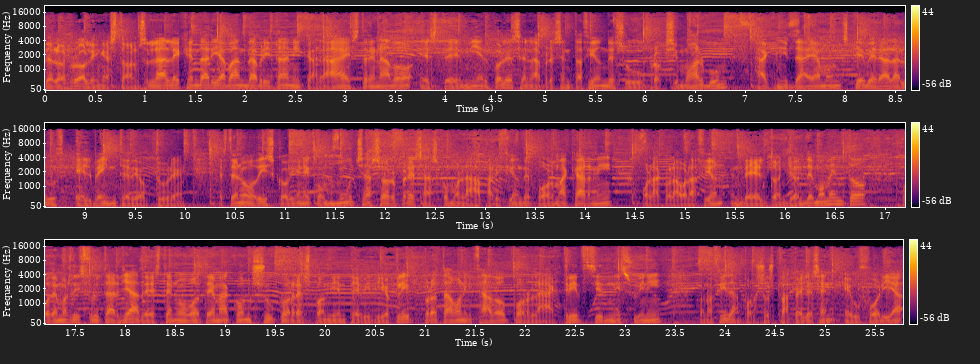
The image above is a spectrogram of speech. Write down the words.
de los Rolling Stones. La legendaria banda británica la ha estrenado este miércoles en la presentación de su próximo álbum, Hackney Diamonds, que verá la luz el 20 de octubre. Este nuevo disco viene con muchas sorpresas como la aparición de Paul McCartney o la colaboración de Elton John. De momento, podemos disfrutar ya de este nuevo tema con su correspondiente videoclip protagonizado por la actriz Sydney Sweeney, conocida por sus papeles en Euphoria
